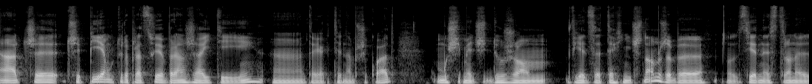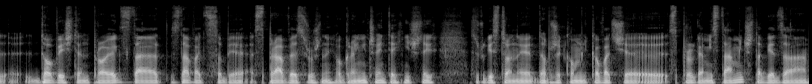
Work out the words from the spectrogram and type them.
a czy, czy PM, który pracuje w branży IT, e, tak jak ty na przykład, musi mieć dużą wiedzę techniczną, żeby no, z jednej strony dowieść ten projekt, zda, zdawać sobie sprawę z różnych ograniczeń technicznych, z drugiej strony dobrze komunikować się z programistami? Czy ta wiedza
